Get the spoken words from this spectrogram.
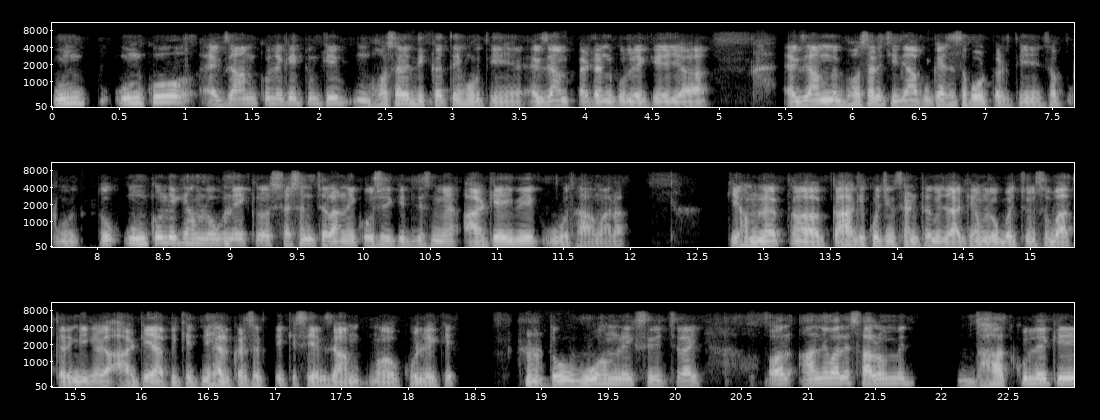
उन उनको एग्ज़ाम को लेके क्योंकि बहुत सारी दिक्कतें होती हैं एग्ज़ाम पैटर्न को लेके या एग्ज़ाम में बहुत सारी चीज़ें आपको कैसे सपोर्ट करती हैं सब तो उनको लेके हम लोगों ने एक सेशन चलाने की कोशिश की थी जिसमें आरटीआई भी एक वो था हमारा कि हमने कहा कि कोचिंग सेंटर में जाके हम लोग बच्चों से बात करेंगे कि आरटीआई आपकी कितनी हेल्प कर सकती है किसी एग्ज़ाम को लेके। हम्म। तो वो हमने एक सीरीज़ चलाई और आने वाले सालों में धात को लेके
